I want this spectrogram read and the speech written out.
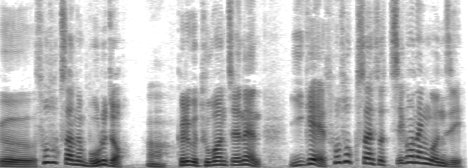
그 소속사는 모르죠. 어. 그리고 두 번째는 이게 소속사에서 찍어낸 건지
